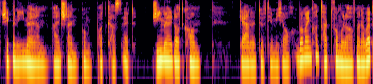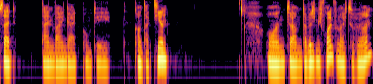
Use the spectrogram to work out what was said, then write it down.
schickt mir eine E-Mail an weinstein.podcast@gmail.com. Gerne dürft ihr mich auch über mein Kontaktformular auf meiner Website deinweinguide.de kontaktieren. Und ähm, da würde ich mich freuen, von euch zu hören.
